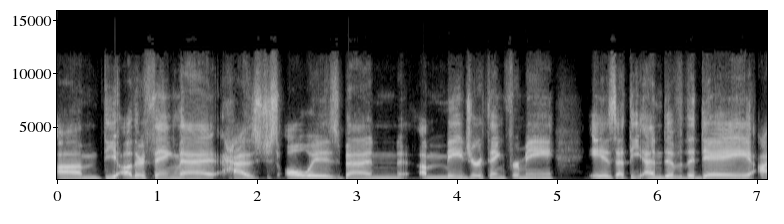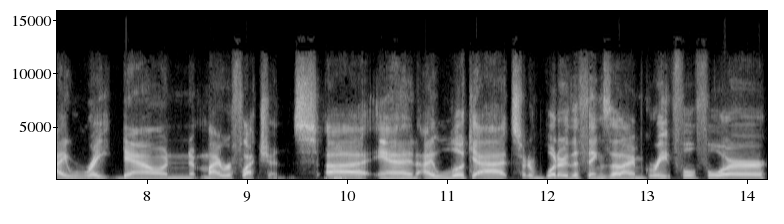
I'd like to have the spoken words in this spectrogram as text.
Um, the other thing that has just always been a major thing for me is at the end of the day, I write down my reflections mm-hmm. uh, and I look at sort of what are the things that I'm grateful for,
